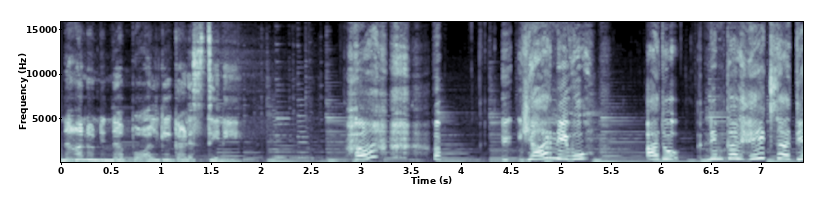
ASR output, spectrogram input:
ನಾನು ನಿನ್ನ ಬಾಲ್ಗೆ ಕಳಿಸ್ತೀನಿ. ಹಾ? ಯಾರ್ ನೀವು? ಅದು ನಿಮ್ ಕೈಲಿ ಹೇಗ್ ಸಾಧ್ಯ?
